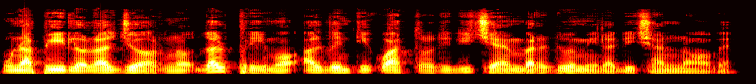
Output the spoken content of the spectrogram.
Una pillola al giorno dal 1 al 24 di dicembre 2019.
